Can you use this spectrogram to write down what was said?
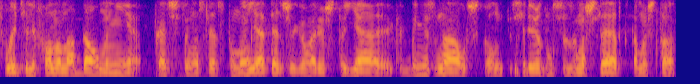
свой телефон он отдал мне в качестве наследства. Но я опять же говорю, что я как бы не знал, что он серьезно все замышляет, потому что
